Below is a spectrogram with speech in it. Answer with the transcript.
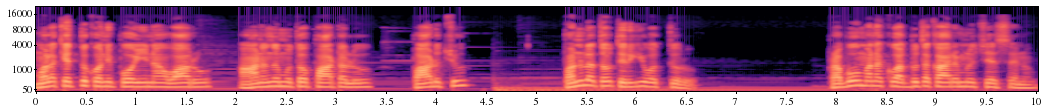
మొలకెత్తుకొని పోయిన వారు ఆనందముతో పాటలు పాడుచు పనులతో తిరిగి వత్తురు. ప్రభు మనకు అద్భుత కార్యములు చేశాను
